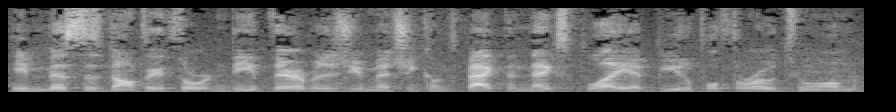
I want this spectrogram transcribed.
He misses Dont'e Thornton deep there, but as you mentioned, comes back the next play, a beautiful throw to him.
